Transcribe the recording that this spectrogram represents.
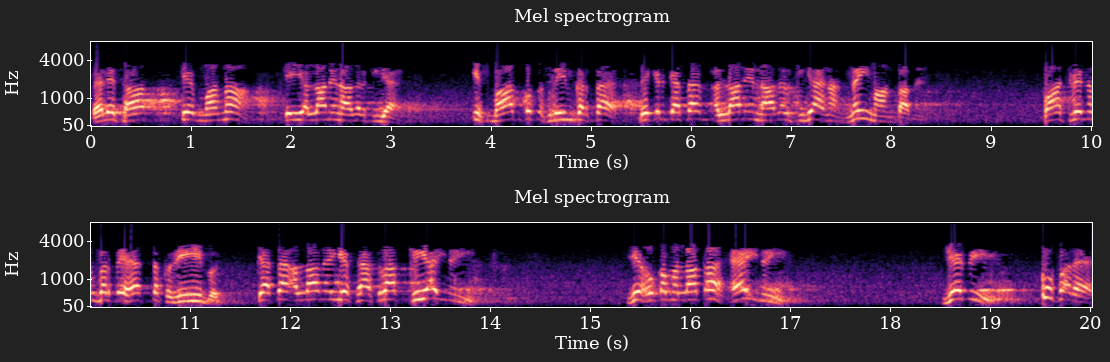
پہلے تھا کہ مانا کہ یہ اللہ نے نازل کیا ہے۔ اس بات کو تسلیم کرتا ہے، لیکن کہتا ہے اللہ نے نازل کیا ہے نا؟ نہیں مانتا میں۔ پانچویں نمبر پہ ہے تقریب کہتا ہے اللہ نے یہ فیصلہ کیا ہی نہیں۔ یہ حکم اللہ کا ہے ہی نہیں۔ یہ بھی کفر ہے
